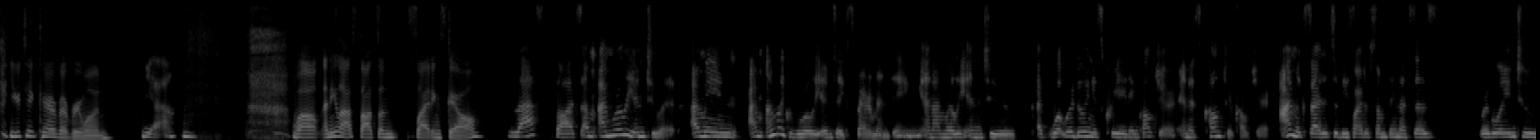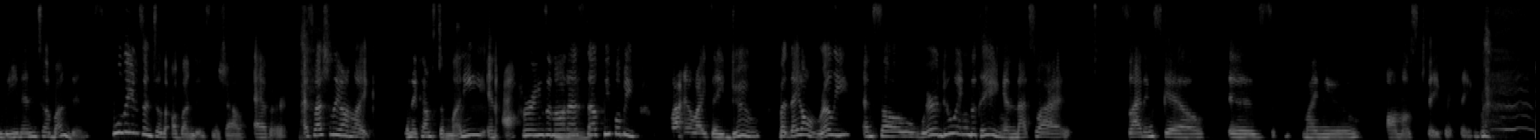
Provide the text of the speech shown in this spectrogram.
you take care of everyone. Yeah. well, any last thoughts on sliding scale? Last thoughts i'm i'm really into it. I mean i'm i'm like really into experimenting and i'm really into what we're doing is creating culture and it's counterculture. I'm excited to be part of something that says we're going to lean into abundance. Who leans into the abundance michelle? Ever. Especially on like when it comes to money and offerings and all mm-hmm. that stuff people be fighting like they do but they don't really and so we're doing the thing and that's why sliding scale is my new almost favorite thing.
